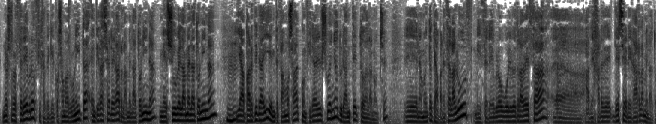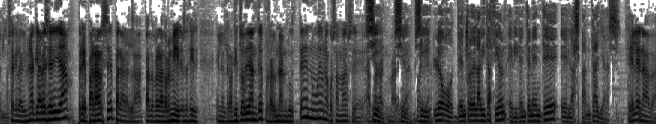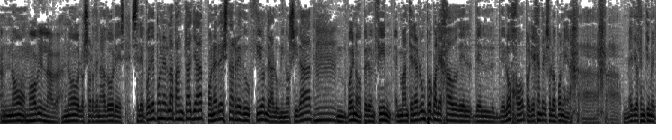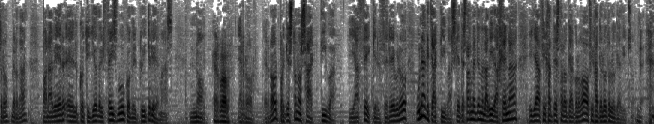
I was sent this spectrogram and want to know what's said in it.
nuestro cerebro, fíjate qué cosa más bonita, empieza a segregar la melatonina, me sube la melatonina y a partir de ahí empezamos a conciliar el sueño durante toda la noche. Eh, en el momento que aparece la luz, mi cerebro vuelve otra vez a, eh, a dejar de, de segregar la melatonina. O sea, que la primera clave sería prepararse para, la- para, para dormir. Es decir, en el ratito de antes, pues hay una luz tenue, una cosa más... eh, Sí, sí, ya, sí. bien. Luego, dentro de la habitación, evidentemente, eh, las pantallas. Tele nada. No. Móvil nada. No, los ordenadores. Se le puede poner la pantalla, poner esta reducción de la luminosidad. Mm. Bueno, pero en fin, mantenerlo un poco alejado del, del- del ojo, porque hay gente que se lo pone a, a- a medio centímetro, ¿verdad? Para ver el cotilleo del Facebook o del Twitter y demás. No, Error. error, error, porque esto nos activa y hace que el cerebro, una que te activas, que te estás metiendo en la vida ajena y ya fíjate esta lo que ha colgado, fíjate el otro lo que ha dicho.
